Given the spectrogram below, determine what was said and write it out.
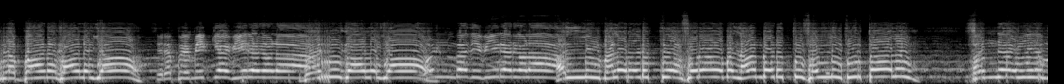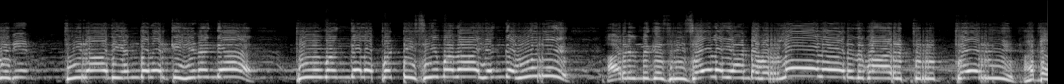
சிறப்பான காலையா? சிறப்பு மிக்க வீரர்களா? ஒரு காலையா ஒன்பது வீரர்களா? அள்ளி மலரெடுத்து அசராமல் ஆண்டெடுத்து சொல்லி தீர்த்தாலும் சொந்த உயிர் தீராது என்பதற்கு இணங்க பூமங்கலப்பட்டி சீமதா எங்க ஊரு? அருள்மிகு ஸ்ரீ சோழையாண்டவர் லாலாடுது பாரு திருத்தேரு. அத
